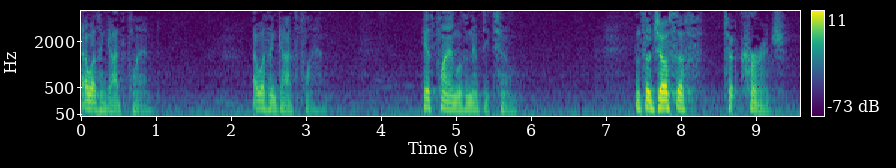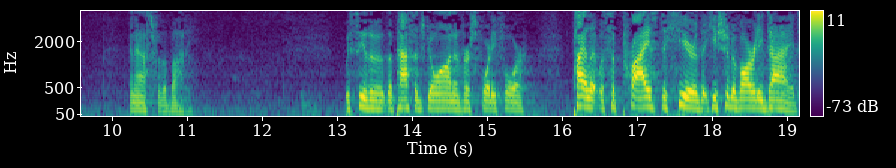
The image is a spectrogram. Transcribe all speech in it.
That wasn't God's plan. That wasn't God's plan. His plan was an empty tomb. And so Joseph took courage and asked for the body. We see the, the passage go on in verse 44. Pilate was surprised to hear that he should have already died.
